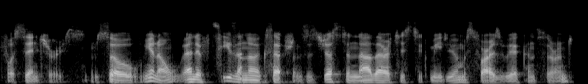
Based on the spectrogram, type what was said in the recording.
for centuries. So, you know, NFTs are no exceptions. It's just another artistic medium as far as we are concerned.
